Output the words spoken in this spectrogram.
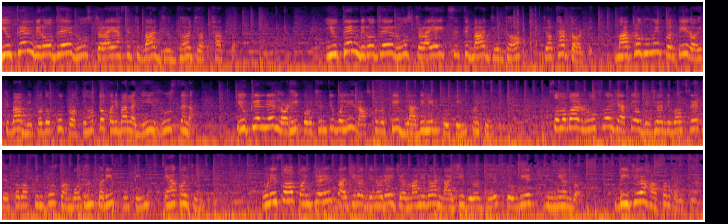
Ukraine ବିରୋଧରେ ରୁଷ ଚଳାଇ ଆସିଥିବା ଯୁଦ୍ଧ ଯଥାର୍ଥ। ୟୁକ୍ରେନ୍ ବିରୋଧରେ ରୁଷ ଚଳାଇ ଆସିଥିବା ଯୁଦ୍ଧ ଯଥାର୍ଥ ଅଟେ। ମାତୃଭୂମି ପ୍ରତି ରହିଥିବା ବିପଦକୁ ପ୍ରତିହତ କରିବା ଲାଗି ରୁଷ ସେନା ୟୁକ୍ରେନ୍ରେ ଲଢ଼େଇ କରୁଛନ୍ତି ବୋଲି ରାଷ୍ଟ୍ରପତି ଭ୍ଲାଦିମିର ପୁଟିନ କହିଛନ୍ତି। ସୋମବାର ରୁଷର ଜାତୀୟ ବିଜୟ ଦିବସରେ ଦେଶବାସୀଙ୍କୁ ସମ୍ବୋଧନ କରି ପୁଟିନ ଏହା କହିଛନ୍ତି। ଉଣେଇଶହ ପଇଁଚାଳିଶ ଆଜିର ଦିନରେ ଜର୍ମାନୀର ନାଜି ବିରୋଧରେ ସୋଭିଏତ ୟୁନିୟନର ବିଜୟ ହାସଲ କରିଥିଲା।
